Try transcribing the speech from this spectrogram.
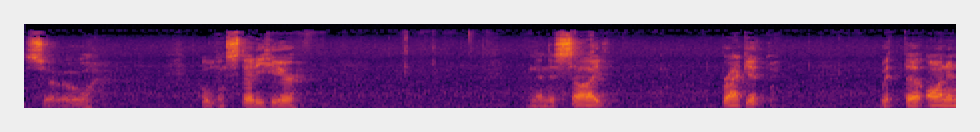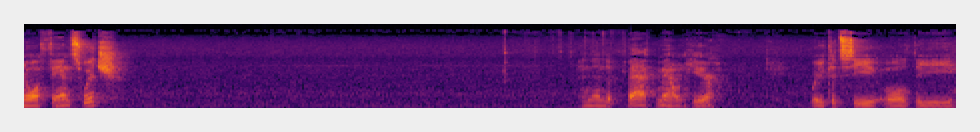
So, holding steady here. And then this side bracket with the on and off fan switch. And then the back mount here where you could see all the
